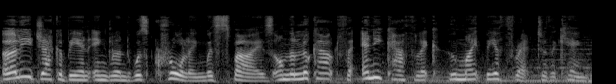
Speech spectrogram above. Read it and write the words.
Early Jacobean England was crawling with spies on the lookout for any Catholic who might be a threat to the king.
